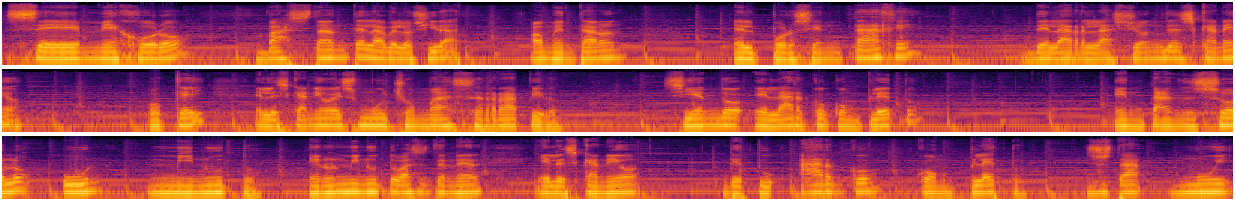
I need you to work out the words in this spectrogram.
se mejoró bastante la velocidad. Aumentaron el porcentaje de la relación de escaneo. ¿Ok? El escaneo es mucho más rápido, siendo el arco completo en tan solo un minuto. En un minuto vas a tener el escaneo de tu arco completo. Eso está muy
